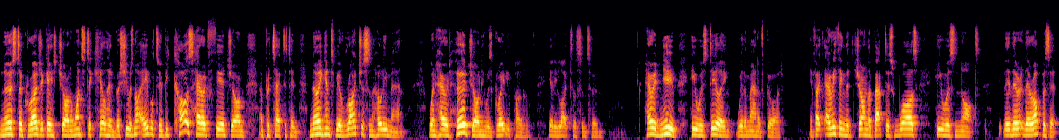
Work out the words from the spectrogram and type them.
nursed a grudge against John and wanted to kill him, but she was not able to because Herod feared John and protected him, knowing him to be a righteous and holy man. When Herod heard John, he was greatly puzzled, yet he liked to listen to him. Herod knew he was dealing with a man of God. In fact, everything that John the Baptist was, he was not. They're, they're opposite.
